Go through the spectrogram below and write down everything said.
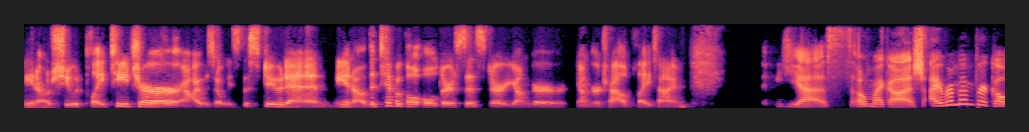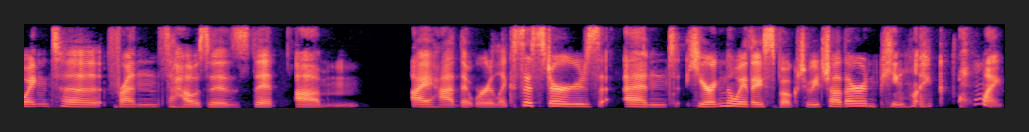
you know she would play teacher i was always the student you know the typical older sister younger younger child playtime. Yes. Oh my gosh. I remember going to friends houses that um I had that were like sisters and hearing the way they spoke to each other and being like, oh my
